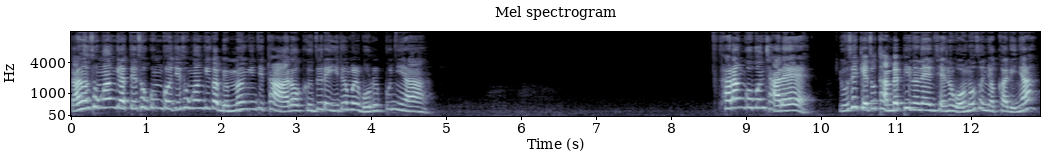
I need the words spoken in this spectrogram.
나는 송환기한테 속은 거지. 송환기가 몇 명인지 다 알아. 그들의 이름을 모를 뿐이야. 사람 구분 잘해. 요새 계속 담배 피는 애는 쟤는 원호선 역할이냐?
